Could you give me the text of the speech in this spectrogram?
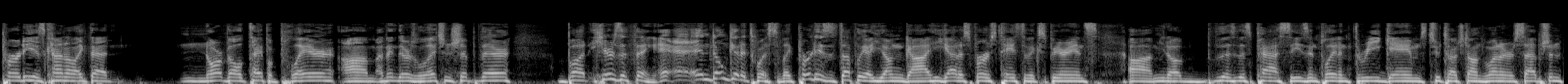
Purdy is kind of like that Norvell type of player. Um, I think there's a relationship there. But here's the thing, and, don't get it twisted. Like Purdy is definitely a young guy. He got his first taste of experience. Um, you know, this, this past season, played in three games, two touchdowns, one interception,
